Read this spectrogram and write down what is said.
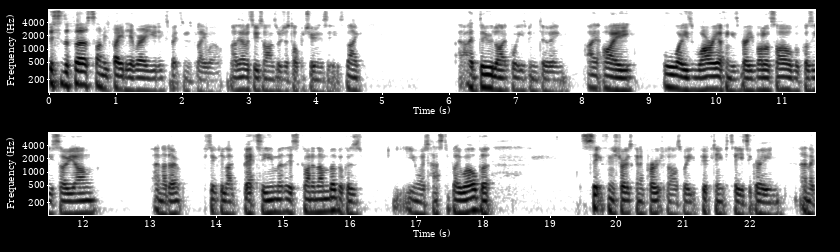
this is the first time he's played here where you'd expect him to play well. Like the other two times were just opportunities. Like I do like what he's been doing. I I always worry. I think he's very volatile because he's so young, and I don't particularly like betting him at this kind of number because he always has to play well. But sixth in strokes gained approach last week, 15th tee to green, and a,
